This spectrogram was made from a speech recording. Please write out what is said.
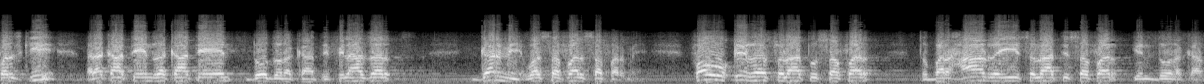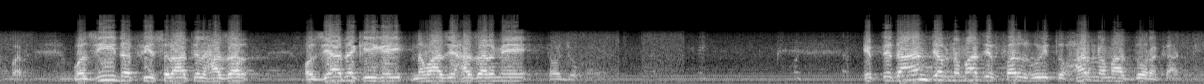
فرض کی رکاتین رکاتین دو دو رکاتے فی الحال گھر میں و سفر سفر میں۔ فوق سلاط سفر، تو برحال رہی سلاط سفر یعنی دو رکعت پر۔ وزید فی سلاط الحضر اور زیادہ کی گئی نماز حضر میں توجہ ابتدان جب نماز فرض ہوئی تو ہر نماز دو رکعت تھی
